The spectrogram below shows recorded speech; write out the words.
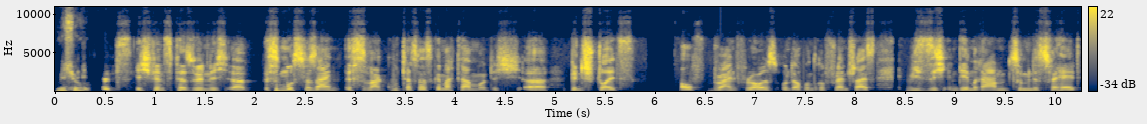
Micho. Ich finde es persönlich, äh, es musste sein. Es war gut, dass wir es gemacht haben und ich äh, bin stolz auf Brian Flores und auf unsere Franchise, wie sie sich in dem Rahmen zumindest verhält,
